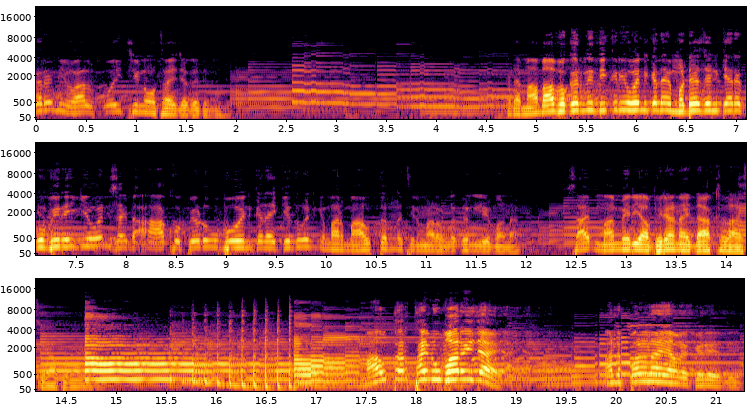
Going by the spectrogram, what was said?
કરે ને વાલ કોઈથી નો થાય જગતમાં. કદાચ મા બાપ વગરની દીકરી હોય ને કદાચ મઢે જઈને ક્યારેક ઊભી રહી ગઈ હોય ને સાહેબ આખું પેડું ઊભું હોય ને કદાચ કીધું હોય ને કે મારા માવતર નથી મારા લગ્ન લેવાના. સાહેબ મામેરિયા ભીરાના દાખલા છે આપણા. માવતર થઈને ઊભા રહી જાય અને પરણાય આવે ઘરે જઈને.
